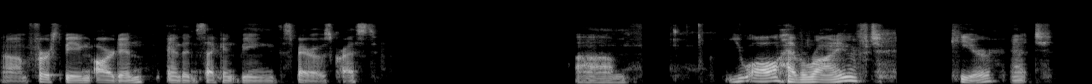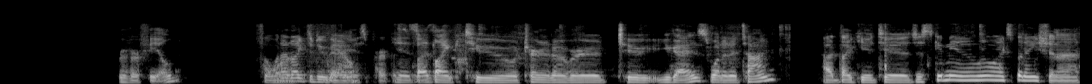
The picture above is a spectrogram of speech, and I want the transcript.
Um, first being Arden, and then second being the Sparrow's Crest. Um, you all have arrived here at Riverfield. For what I'd like to do now various purposes. is I'd like to turn it over to you guys one at a time. I'd like you to just give me a little explanation. Uh,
